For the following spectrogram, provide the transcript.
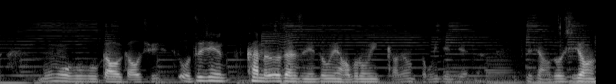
模模糊糊，高来高去。我最近看了二三十年，终于好不容易好像懂一点点的，就想说希望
